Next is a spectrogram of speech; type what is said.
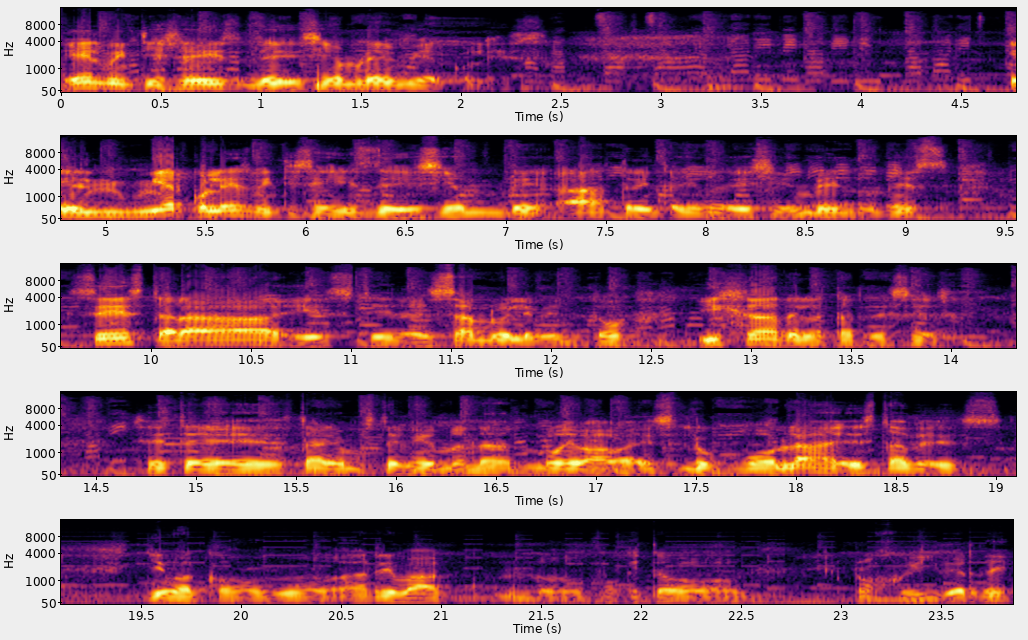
el 26 de diciembre miércoles el miércoles 26 de diciembre a 31 de diciembre lunes se estará este, lanzando el evento Hija del Atardecer. Estaremos teniendo una nueva Slug Bola. Esta vez lleva como arriba un poquito rojo y verde.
